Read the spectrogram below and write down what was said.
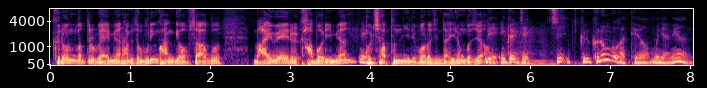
그런 것들을 외면하면서 우린 관계 없어 하고 마이웨이를 가버리면 네. 골치 아픈 일이 벌어진다 이런 거죠. 네, 그러니까 이제 음. 지- 그, 그런 것 같아요. 뭐냐면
